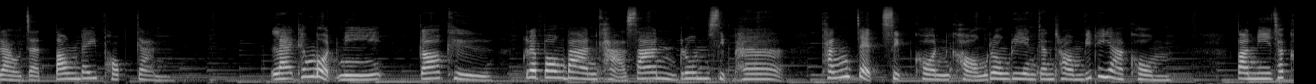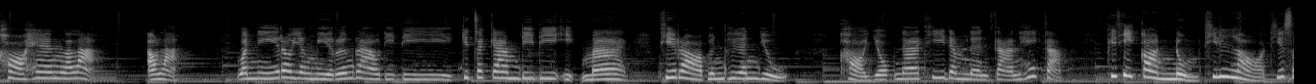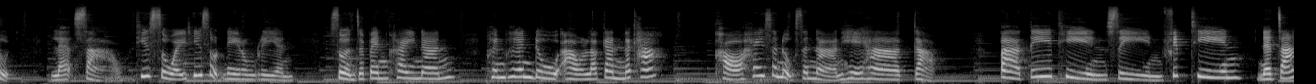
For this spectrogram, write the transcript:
เราจะต้องได้พบกัน และทั้งหมดนี้ก็คือกระโปรงบานขาสั้นรุ่น 15 ทั้ง 70 คนของโรงเรียนกันทรอมวิทยาคม ตอนนี้ชักคอแห้งแล้วล่ะ เอาล่ะวันนี้เรายังมีเรื่องราวดีๆ กิจกรรมดีๆ อีกมาก ที่รอเพื่อนๆอยู่ ขอยกหน้าที่ดำเนินการให้กับพิธีกรหนุ่มที่หล่อที่สุด และสาวที่สวยที่สุดในโรงเรียน ส่วนจะเป็นใครนั้น เพื่อนๆดูเอาแล้วกันนะคะ ขอให้สนุกสนานเฮฮากับปาร์ตี้ทีนซีน15นะจ๊ะ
